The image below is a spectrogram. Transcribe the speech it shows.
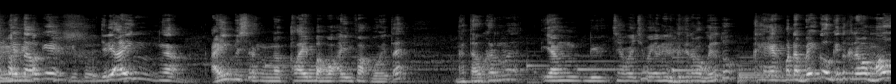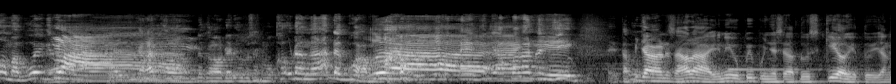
nggak tahu kayak gitu. jadi aing nggak aing bisa ngeklaim bahwa aing fuckboy teh nggak tahu karena yang di cewek-cewek yang dideketin sama gue itu tuh kayak yang pada bego gitu kenapa mau sama gue gitu. Karena kalau kalau dari urusan muka udah nggak ada gue kayak gini apaan anjing. Eh, tapi jangan salah, ini Upi punya satu skill gitu yang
